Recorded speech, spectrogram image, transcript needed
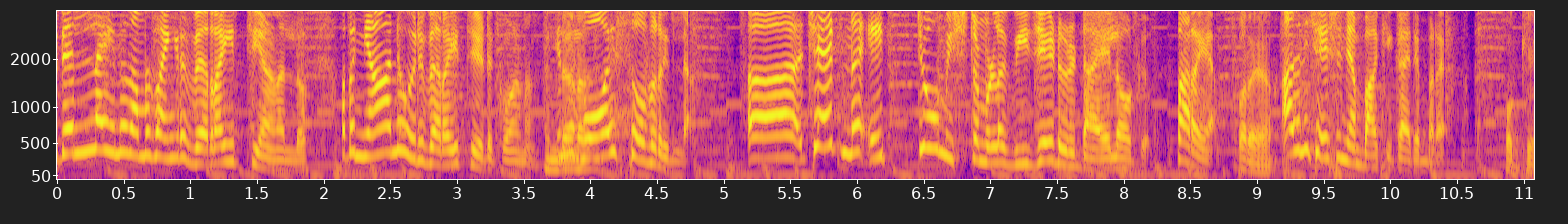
ഇതെല്ലാം ഇന്ന് നമ്മൾ ഭയങ്കര വെറൈറ്റി ആണല്ലോ അപ്പൊ ഞാനും ഒരു വെറൈറ്റി എടുക്കുവാണ് ഇന്ന് വോയിസ് ഓവർ ഇല്ല ആ, ചേട്ടന് ഏറ്റവും ഇഷ്ടമുള്ള വിജയുടെ ഒരു ഡയലോഗ് പറയാം പറയാം അതിനുശേഷം ഞാൻ ബാക്കി കാര്യം പറയാം ஓகே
